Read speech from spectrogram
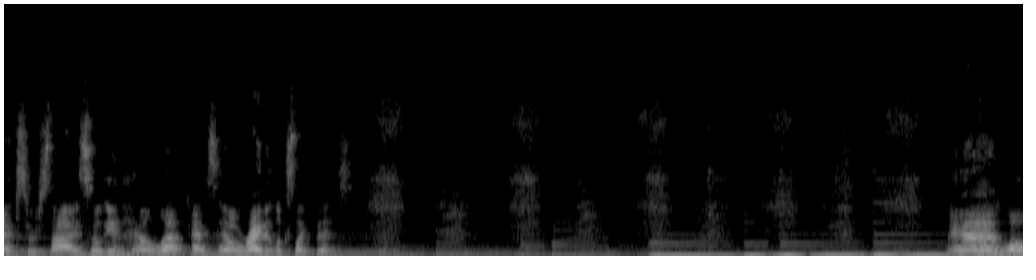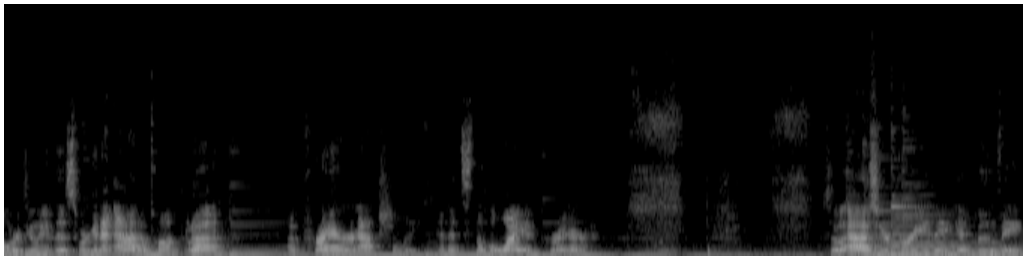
exercise. So inhale left, exhale right. It looks like this. And while we're doing this, we're going to add a mantra, a prayer actually, and it's the Hawaiian prayer. So as you're breathing and moving,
